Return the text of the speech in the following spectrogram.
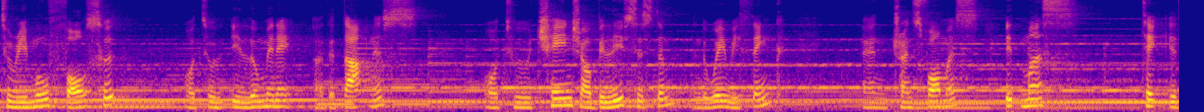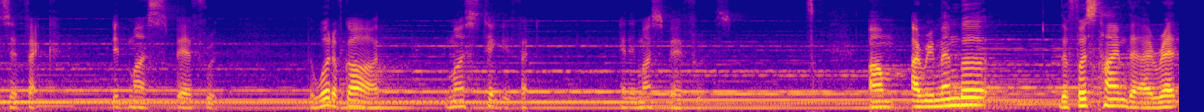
to remove falsehood, or to illuminate uh, the darkness, or to change our belief system and the way we think and transform us, it must take its effect. It must bear fruit. The Word of God must take effect and it must bear fruits. Um, I remember the first time that I read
